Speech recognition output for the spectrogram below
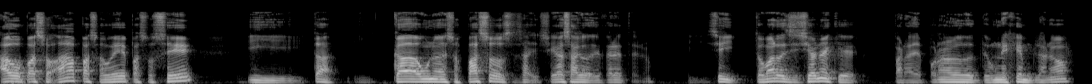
hago paso A, paso B, paso C, y. Y cada uno de esos pasos llegás a algo diferente, ¿no? Y sí, tomar decisiones que, para ponerlo de un ejemplo, ¿no?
